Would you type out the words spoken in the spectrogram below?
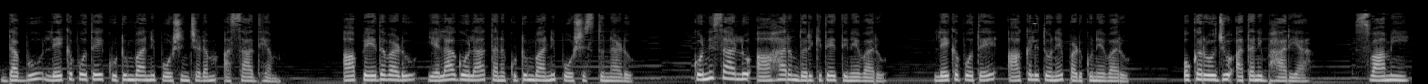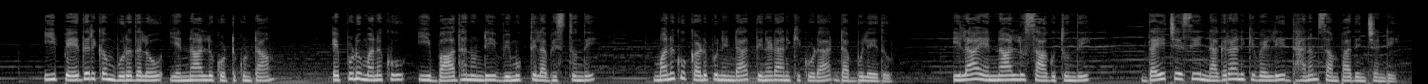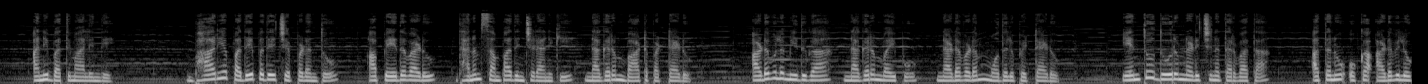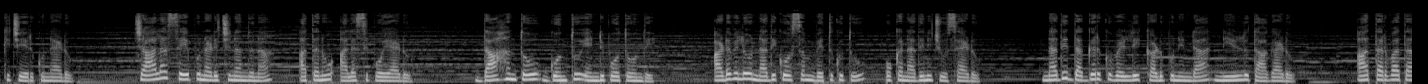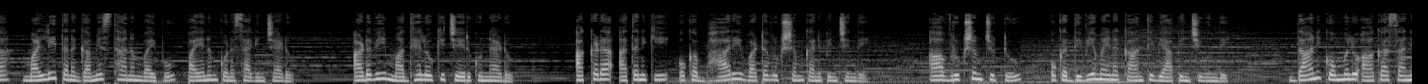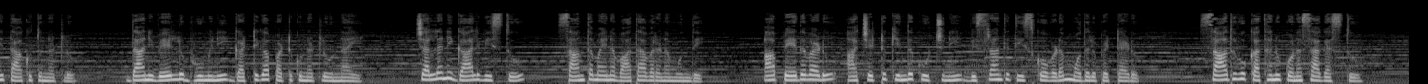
డబ్బు లేకపోతే కుటుంబాన్ని పోషించడం అసాధ్యం. ఆ పేదవాడు ఎలాగోలా తన కుటుంబాన్ని పోషిస్తున్నాడు. కొన్నిసార్లు ఆహారం దొరికితే తినేవారు లేకపోతే ఆకలితోనే పడుకునేవారు. ఒకరోజు అతని భార్య స్వామీ ఈ పేదరికం బురదలో ఎన్నాళ్ళు కొట్టుకుంటాం? ఎప్పుడు మనకు ఈ బాధ నుండి విముక్తి లభిస్తుంది? మనకు కడుపు నిండా తినడానికి కూడా డబ్బులేదు ఇలా ఎన్నాళ్ళు సాగుతుంది? దయచేసి నగరానికి వెళ్ళి ధనం సంపాదించండి అని బతిమాలింది. భార్య పదే పదే చెప్పడంతో ఆ పేదవాడు ధనం సంపాదించడానికి నగరం బాటపట్టాడు అడవుల మీదుగా నగరం వైపు నడవడం మొదలుపెట్టాడు. ఎంతో దూరం నడిచిన తర్వాత అతను ఒక అడవిలోకి చేరుకున్నాడు. చాలాసేపు నడిచినందున అతను అలసిపోయాడు. దాహంతో గొంతు ఎండిపోతోంది. అడవిలో నది కోసం వెతుకుతూ ఒక నదిని చూశాడు. నది దగ్గరకు వెళ్ళి కడుపు నిండా నీళ్ళు తాగాడు. ఆ తర్వాత మళ్ళీ తన గమ్యస్థానం వైపు పయనం కొనసాగించాడు. అడవి మధ్యలోకి చేరుకున్నాడు. అక్కడ అతనికి ఒక భారీ వటవృక్షం కనిపించింది. ఆ వృక్షం చుట్టూ ఒక దివ్యమైన కాంతి వ్యాపించి ఉంది. దాని కొమ్మలు ఆకాశాన్ని తాకుతున్నట్లు దాని వేళ్ళు భూమిని గట్టిగా పట్టుకున్నట్లు ఉన్నాయి. చల్లని గాలి వీస్తూ శాంతమైన వాతావరణం ఉంది. ఆ పేదవాడు ఆ చెట్టు కింద కూర్చుని విశ్రాంతి తీసుకోవడం మొదలుపెట్టాడు. సాధువు కథను కొనసాగస్తూ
